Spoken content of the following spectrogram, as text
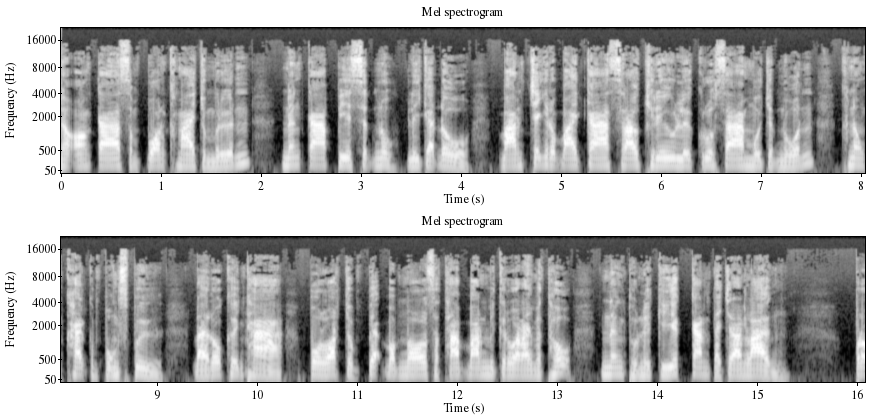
នៅអង្គការសម្ព័ន្ធខ្មែរជំរឿននិងការពារសិទ្ធិមនុស្សលីកាដូ បានចេញរបាយការណ៍ស្រាវជ្រាវលើគ្រួសារមួយចំនួន ក្នុងខេត្តកំពង់ស្ពឺ ដែលរកឃើញថាពលរដ្ឋជំពាក់បំណុលស្ថាប័នមីក្រូហិរញ្ញវត្ថុនិងធនាគារកាន់តែច្រើនឡើង ប្រ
